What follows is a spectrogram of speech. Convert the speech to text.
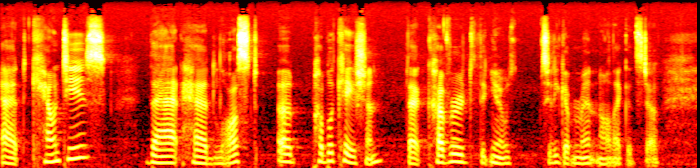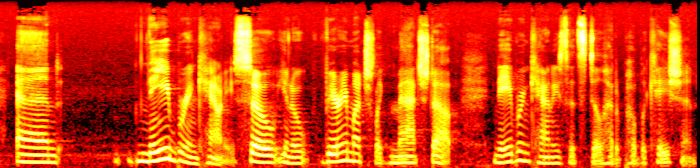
at counties that had lost a publication that covered the you know city government and all that good stuff, and neighboring counties. So you know very much like matched up neighboring counties that still had a publication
